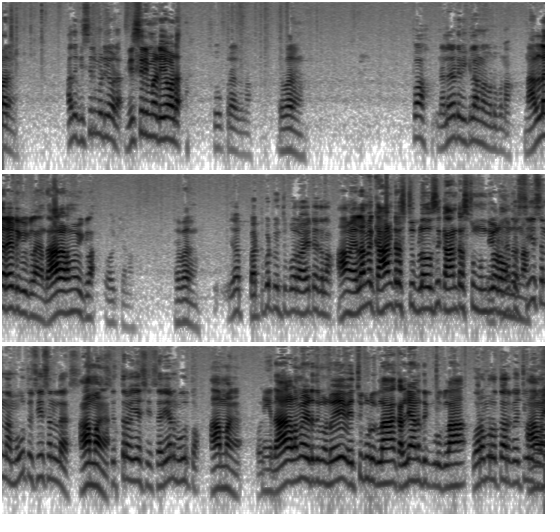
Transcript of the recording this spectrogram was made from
பாருங்க. அது விசிறி முடியோட. விசிறி மடியோட. சூப்பரா இருக்குண்ணா. பாருங்க. அப்பா நல்ல ரேட்டு விற்கலாம் நான் கொடுப்பண்ணா நல்ல ரேட்டுக்கு விற்கலாங்க தாராளமா விற்கலாம் ஓகேண்ணா இது பாருங்க. இதெல்லாம் பட்டு பட்டு வித்து போகிற ஐட்டம் இதெல்லாம். ஆமா எல்லாமே கான்ட்ராஸ்ட் பிளவுஸ் கான்ட்ராஸ்ட் முந்தியோட வந்துடும் சீசன் முகூர்த்த சீசன்ல ஆமாங்க. சித்திரை வையாசி சரியான முகூர்த்தம். ஆமாங்க. நீங்க தாராளமா எடுத்து கொண்டு போய் வச்சு கொடுக்கலாம் கல்யாணத்துக்கு கொடுக்கலாம். உரமுறத்தாருக்கு வச்சு ஆமா.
